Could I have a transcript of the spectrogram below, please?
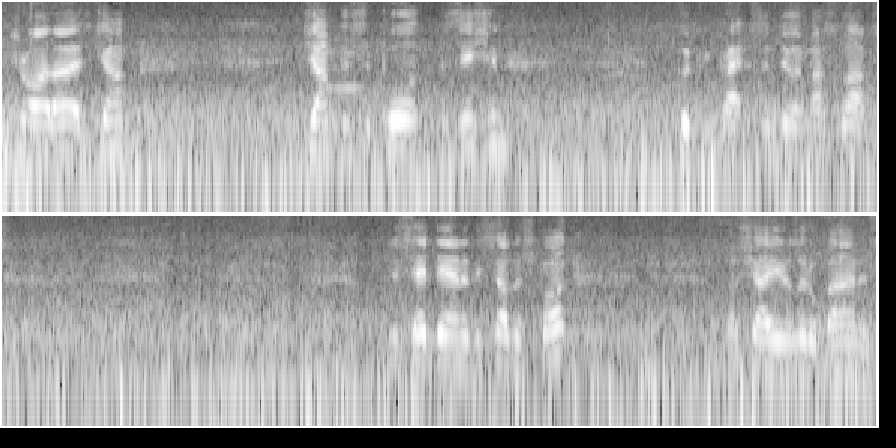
Can try those jump jump to support position. Good for practicing doing muscle ups. Just head down to this other spot. I'll show you a little bonus.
